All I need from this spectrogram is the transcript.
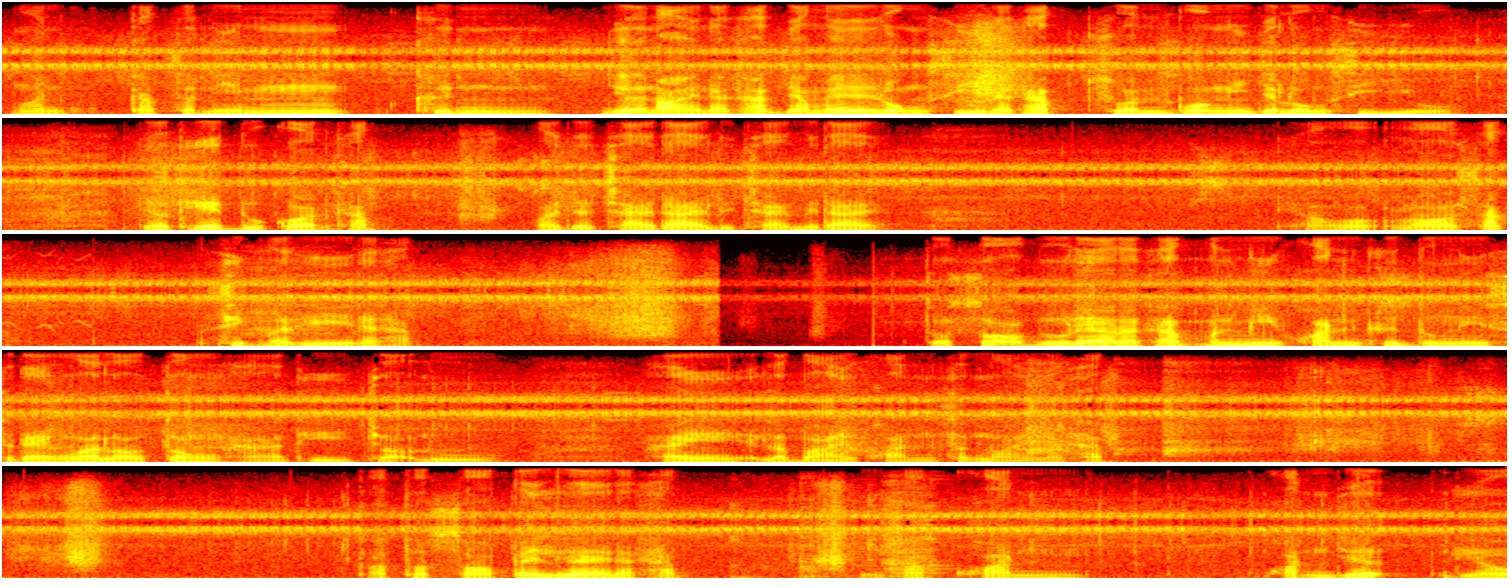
เหมือนกับสนิมขึ้นเยอะหน่อยนะครับ ยังไม่ได้ลงสีนะครับ ส่วนพวกนี้จะลงสีอยู่ เดี๋ยวเทสดูก่อนครับ ว่าจะใช้ได้หรือใช้ไม่ได้ เดี๋ยวรอสักสิบนาทีนะครับ ทดสอบดูแล้วนะครับ มันมีควันขึ้นตรงนี้แสดงว่าเราต้องหาที่เจาะรูให้ระบายควันสักหน่อยนะครับ ก็ทดสอบไปเรื่อยนะครับนี่ครับควันควันเยอะ เดี๋ยว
